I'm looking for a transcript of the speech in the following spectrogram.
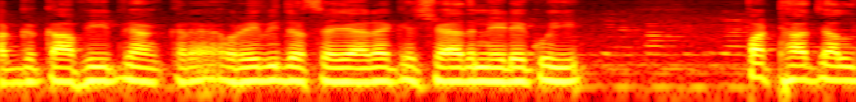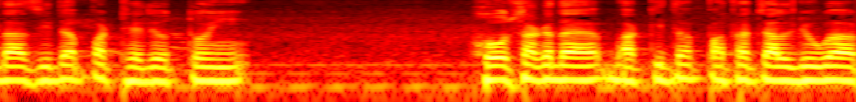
ਅੱਗ ਕਾਫੀ ਭਿਅੰਕਰ ਹੈ ਔਰ ਇਹ ਵੀ ਦੱਸਿਆ ਜਾ ਰਿਹਾ ਕਿ ਸ਼ਾਇਦ ਨੇੜੇ ਕੋਈ ਭੱਠਾ ਚੱਲਦਾ ਸੀ ਤਾਂ ਭੱਠੇ ਦੇ ਉੱਤੋਂ ਹੀ ਹੋ ਸਕਦਾ ਹੈ। ਬਾਕੀ ਤਾਂ ਪਤਾ ਚੱਲ ਜੂਗਾ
